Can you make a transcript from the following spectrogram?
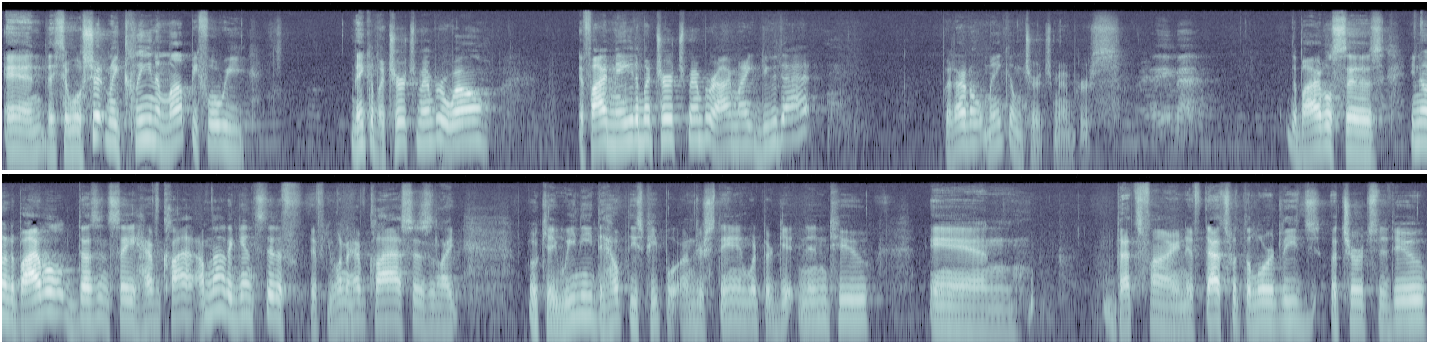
and they said, well, shouldn't we clean them up before we make them a church member? Well, if I made them a church member, I might do that, but I don't make them church members. The Bible says, you know, the Bible doesn't say have class. I'm not against it if, if you want to have classes and like, okay, we need to help these people understand what they're getting into, and that's fine. If that's what the Lord leads a church to do,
